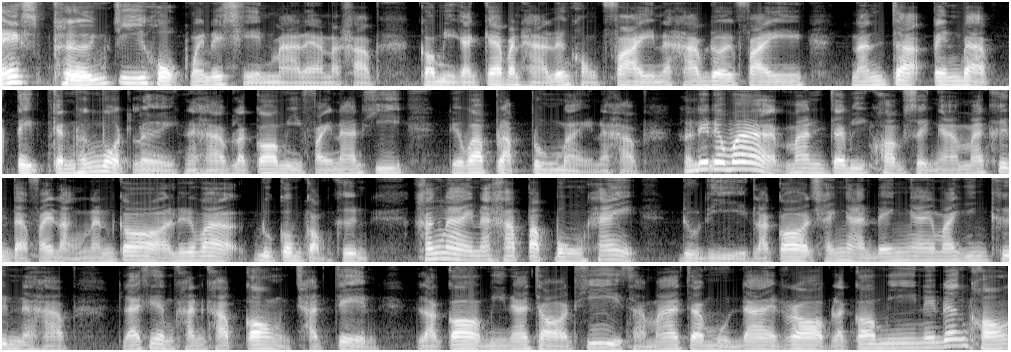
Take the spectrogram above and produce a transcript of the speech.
X เพิง G6 ไม่ได้เชนมาแล้วนะครับ ก็มีการแก้ปัญหาเรื่องของไฟนะครับ โดยไฟนั้นจะเป็นแบบติดกันทั้งหมดเลยนะครับ แล้วก็มีไฟหน้าที่เรียกว่าปรับปรุงใหม่นะครับเราเรียกได้ว่ามันจะมีความสวยงามมากขึ้น แต่ไฟหลังนั้นก็เรียกได้ว่าดูกลมกล่อมขึ้น ข้างในนะครับ ปรับปรุงให้ดูดี แล้วก็ใช้งานได้ง่ายมากยิ่งขึ้นนะครับ และที่สำคัญครับกล้องชัดเจน แล้วก็มีหน้าจอที่สามารถจะหมุนได้รอบ แล้วก็มีในเรื่องของ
